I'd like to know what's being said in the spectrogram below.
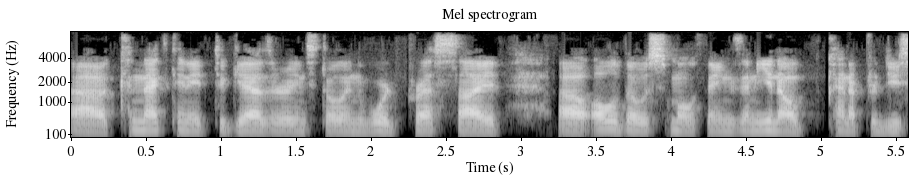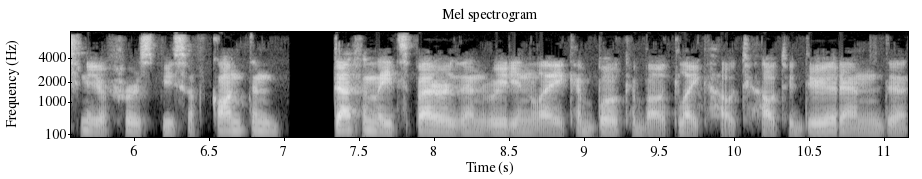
uh, connecting it together, installing WordPress site, uh, all those small things, and you know, kind of producing your first piece of content definitely it's better than reading like a book about like how to how to do it and uh,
